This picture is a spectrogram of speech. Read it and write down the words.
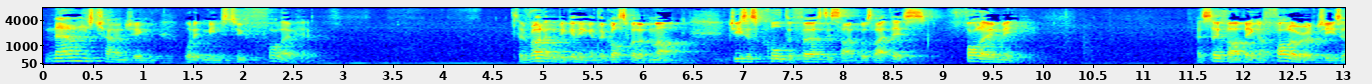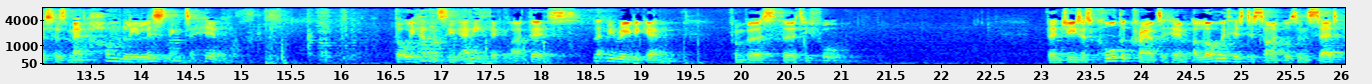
now he's challenging what it means to follow him. So, right at the beginning of the Gospel of Mark, Jesus called the first disciples like this Follow me. So far, being a follower of Jesus has meant humbly listening to him. But we haven't seen anything like this. Let me read again from verse 34. Then Jesus called the crowd to him along with his disciples and said,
